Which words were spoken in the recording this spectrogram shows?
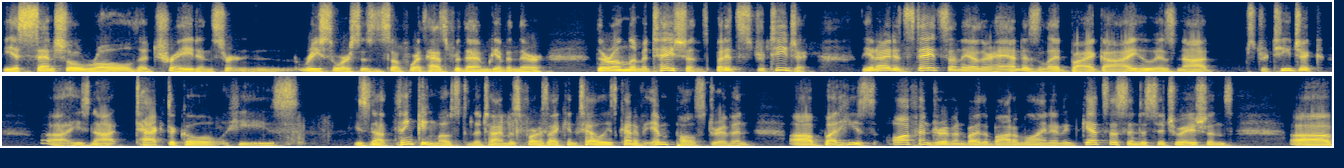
the essential role that trade in certain resources and so forth has for them, given their their own limitations. But it's strategic. The United States, on the other hand, is led by a guy who is not strategic uh, he's not tactical. He's he's not thinking most of the time, as far as I can tell. He's kind of impulse driven, uh, but he's often driven by the bottom line, and it gets us into situations uh,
